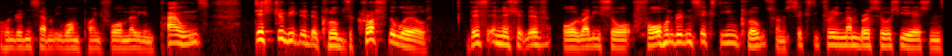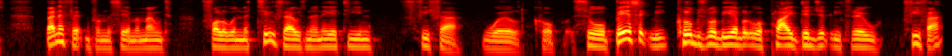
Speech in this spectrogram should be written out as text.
171.4 million pounds, distributed to clubs across the world. This initiative already saw 416 clubs from 63 member associations benefiting from the same amount following the 2018 FIFA World Cup. So basically, clubs will be able to apply digitally through FIFA,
